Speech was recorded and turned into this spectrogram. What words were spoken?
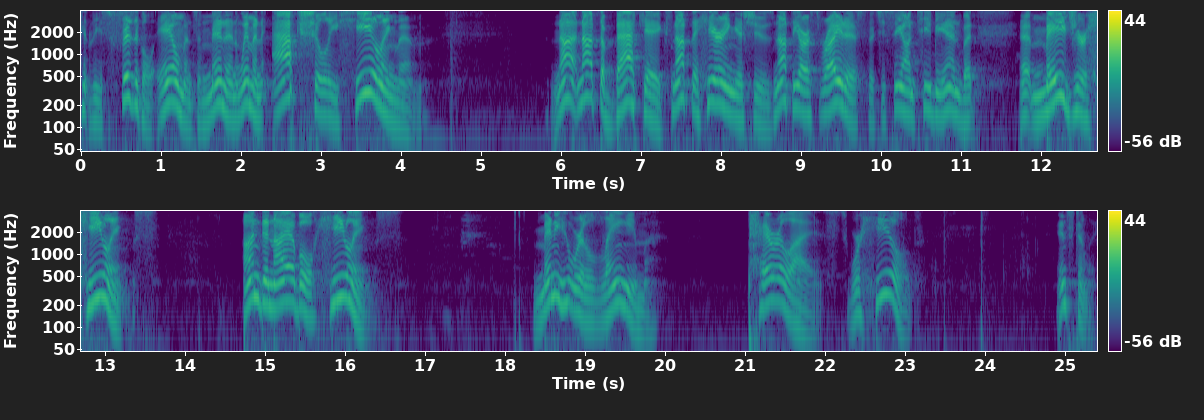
these physical ailments of men and women, actually healing them. Not, not the backaches, not the hearing issues, not the arthritis that you see on TBN, but uh, major healings, undeniable healings. Many who were lame, paralyzed, were healed instantly.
